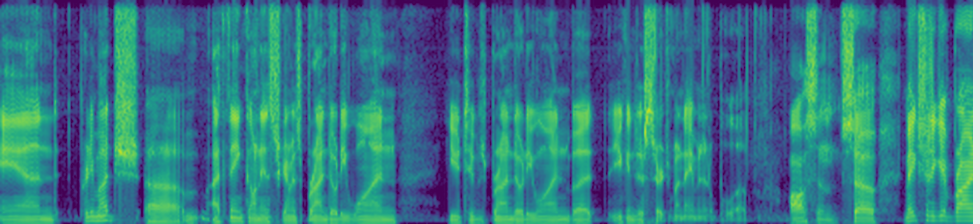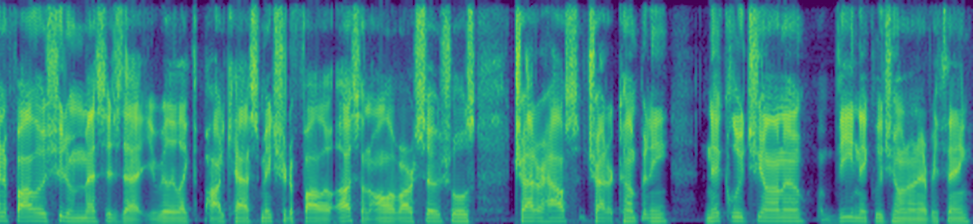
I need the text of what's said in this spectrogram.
and pretty much um, I think on Instagram it's Brian Doty one, YouTube's Brian Doty one, but you can just search my name and it'll pull up. Awesome. So make sure to give Brian a follow, shoot him a message that you really like the podcast. Make sure to follow us on all of our socials Tratter House, Tratter Company, Nick Luciano, the Nick Luciano and everything.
